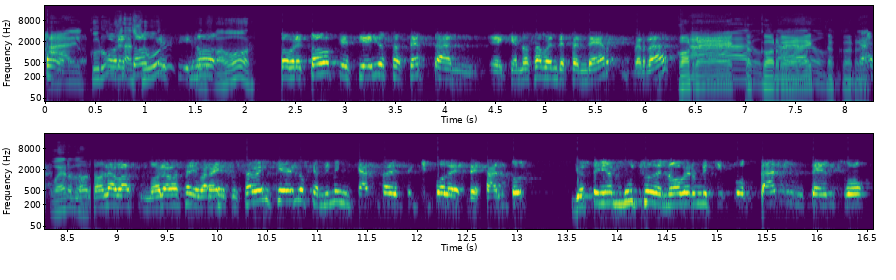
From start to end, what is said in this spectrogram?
al Cruz Azul, por favor. Sobre todo que si ellos aceptan eh, que no saben defender, ¿verdad? Correcto, Claro, correcto, claro. correcto. De acuerdo. No, no la vas, no la vas a llevar a eso. ¿Saben qué es lo que a mí me encanta de este equipo de, de Santos? Yo tenía mucho de no ver un equipo tan intenso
